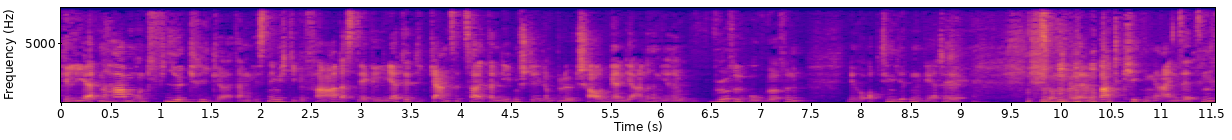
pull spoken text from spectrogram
Gelehrten haben und vier Krieger. Dann ist nämlich die Gefahr, dass der Gelehrte die ganze Zeit daneben steht und blöd schaut, während die anderen ihre Würfel hochwürfeln, ihre optimierten Werte zum äh, Buttkicken einsetzen.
